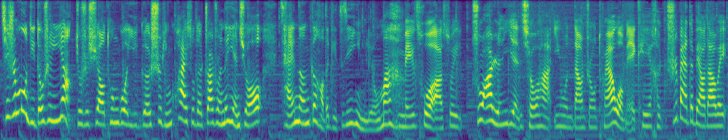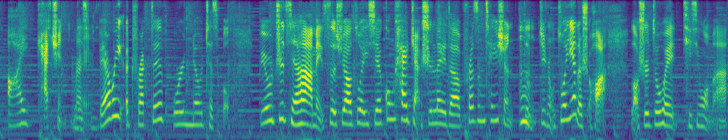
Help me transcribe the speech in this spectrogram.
其实目的都是一样，就是需要通过一个视频快速的抓住人的眼球，才能更好的给自己引流嘛。没错啊，所以抓人眼球哈，英文当中同样我们也可以很直白的表达为 eye catching. It's very attractive or noticeable. 比如之前啊，每次需要做一些公开展示类的 presentation 的嗯这种作业的时候啊，老师就会提醒我们啊，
